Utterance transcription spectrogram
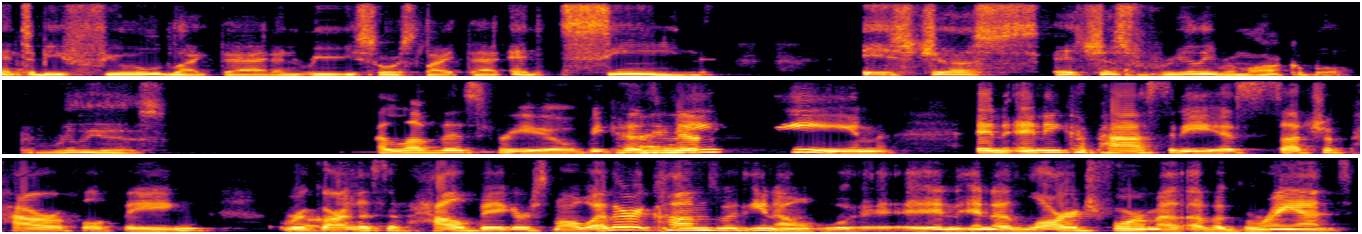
and to be fueled like that and resourced like that and seen is just it's just really remarkable. It really is. I love this for you because being seen in any capacity is such a powerful thing regardless of how big or small whether it comes with you know in, in a large form of, of a grant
